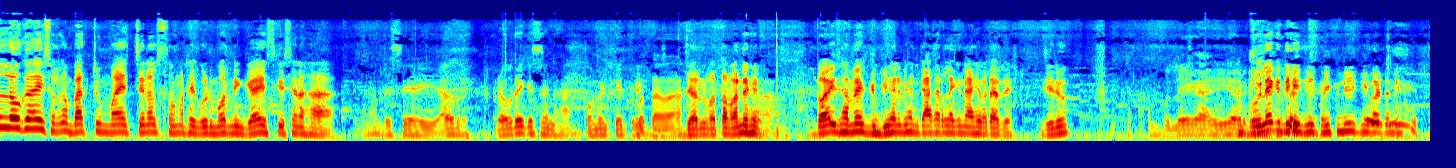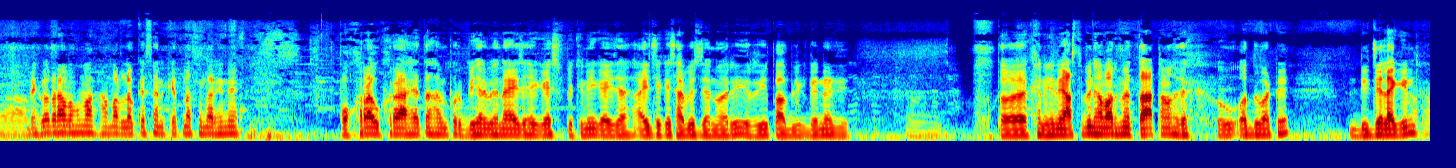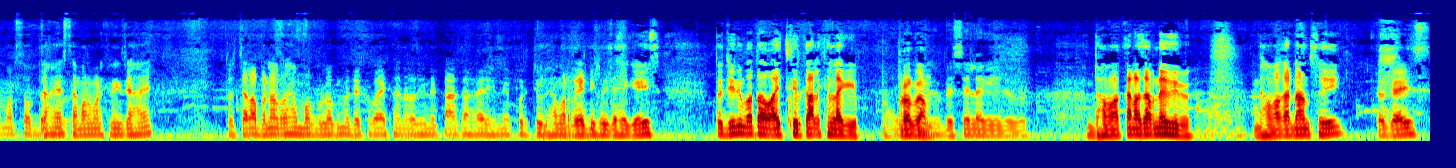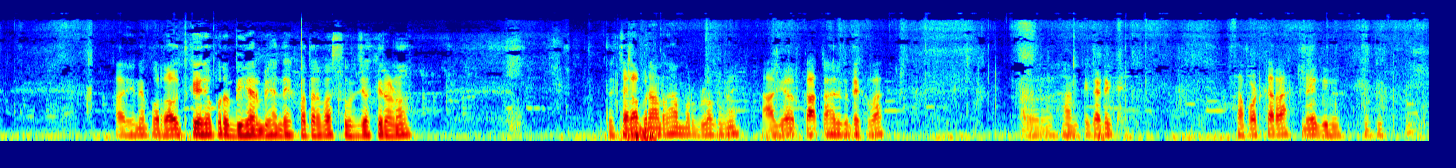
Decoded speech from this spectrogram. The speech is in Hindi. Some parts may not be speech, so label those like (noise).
Hello guys welcome back to my channel so much good morning guys कैसे रहा हाँ वैसे है और प्रवरे कैसे ना कमेंट करके बतावा। (laughs) ज़रूर बता बने तो आज हमें बिहान बिहान क्या कर लेकिन आही बता दे। जीनू बोलेगा ही और बोले कि दी पिकनिक की बात नहीं। (laughs) देखो तो हम हमार हमार लोकेशन कितना सुंदर है ने। पोखरा उखरा है तो हम पर बिहान बिहान आए जाए गैस पिकनिक आई जा आई के छब्बीस जनवरी रिपब्लिक डे ने जी। तो एखन हिने आसबिन हमार में तार टाना अदु बाटे। डीजे लागिन। हमार सब जहाँ सामान वामान खरीद जहाँ तो चला बनल रहा मोर ब्लॉग में देखबा एखन और हिने का का है हिने पर चूल्हा हमार रेडी हो जाए गैस। तो जिन बताओ आज के काल खन लगी प्रोग्राम वैसे लगी धमाका नाच नहीं दिनु धमाका डांस हुई तो गैस और हिने पर राउत के है पूरा बिहान बिहान देख पतर बा सूर्य किरण। तो चला बना रहा मोर ब्लॉग में। आगे और का का को देखबा। और हमके काटे सपोर्ट करा। नहीं दिनु (laughs)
